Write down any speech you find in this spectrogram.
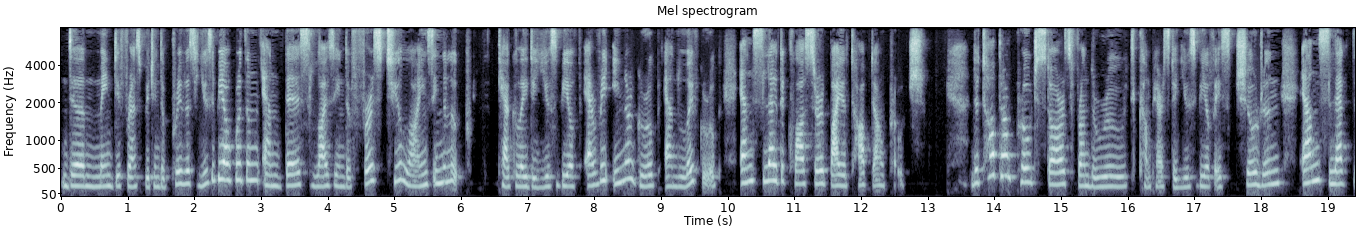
The main difference between the previous UCB algorithm and this lies in the first two lines in the loop. Calculate the UCB of every inner group and leaf group and select the cluster by a top-down approach. The top-down approach starts from the root, compares the UCB of its children, and select,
